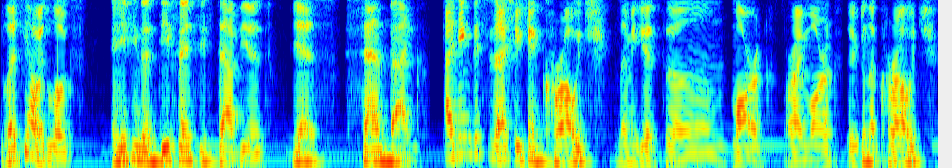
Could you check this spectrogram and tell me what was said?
let's see how it looks. Anything that defense is tab yet? Yes, sandbag. I think this is actually you can crouch. Let me get um, Mark. All right, Mark. You're gonna crouch.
